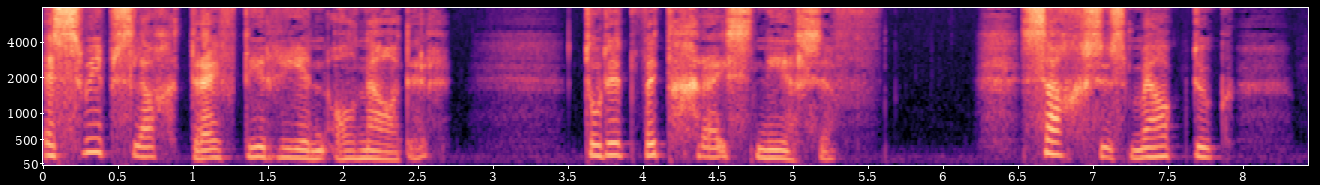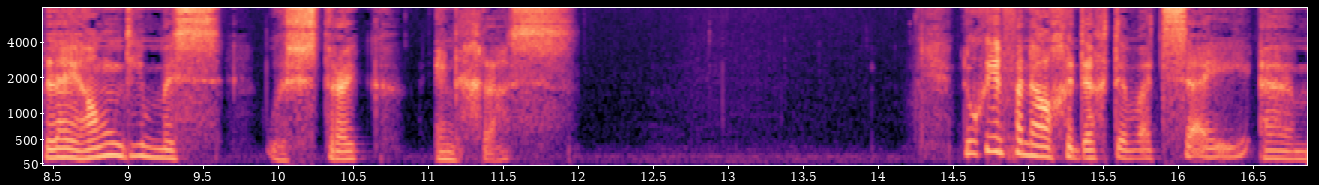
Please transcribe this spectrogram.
'n sweepslag dryf die reën al nader tot dit witgrys neersif. Sag soos melkdoek bly hang die mis oor struik en gras nog een van haar gedigte wat sy ehm um,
